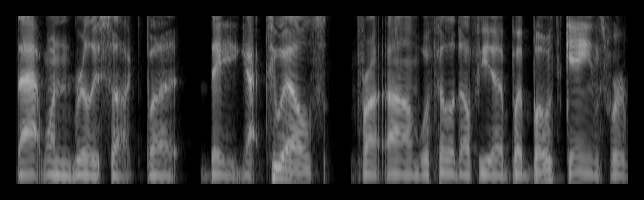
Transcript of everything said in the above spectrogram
that one really sucked, but they got two L's from um, with Philadelphia, but both games were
